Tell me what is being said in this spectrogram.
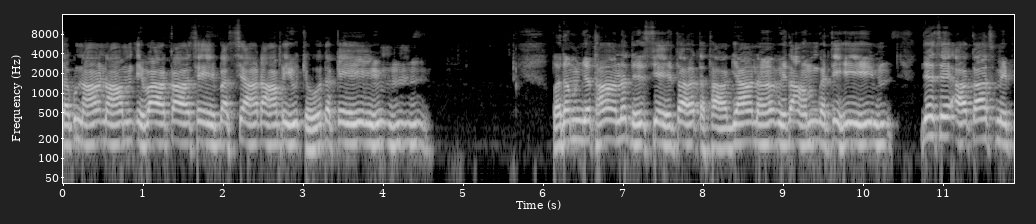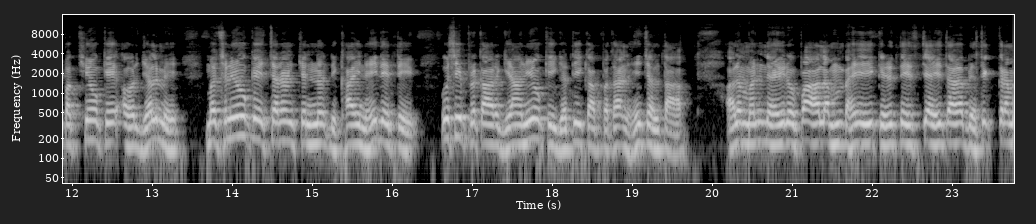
सगुना इवाकाशे बस्यानाचोदके पदम यथा न दृश्येत, तथा ज्ञान विदाम गति। जैसे आकाश में पक्षियों के और जल में मछलियों के चरण चिन्ह दिखाई नहीं देते, उसी प्रकार ज्ञानियों की गति का पता नहीं चलता। अलमन्यूपालंब कीर्तिश्चित व्यतिक्रम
